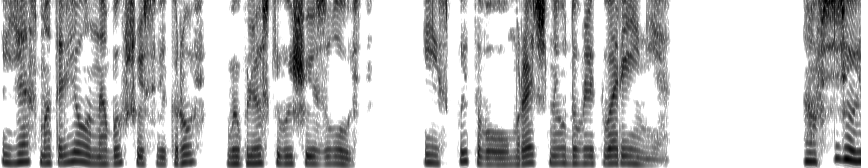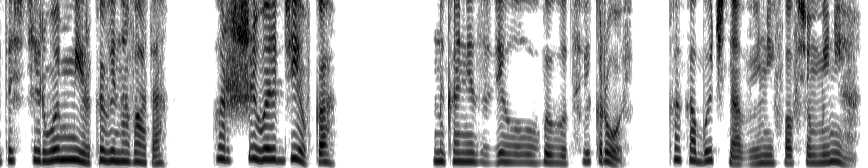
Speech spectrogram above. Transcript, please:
Я смотрела на бывшую свекровь, выплескивающую злость, и испытывала мрачное удовлетворение. «А все это стерва Мирка виновата! Паршивая девка!» Наконец сделала вывод свекровь, как обычно обвинив во всем меня.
